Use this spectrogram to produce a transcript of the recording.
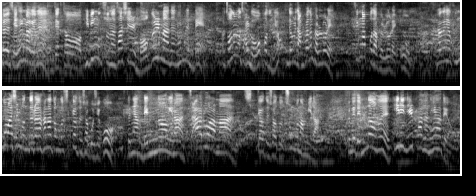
그래서 제 생각에는 이제 저 비빔국수는 사실 먹을만은 했는데 저는 뭐 잘 먹었거든요. 근데 우리 남편은 별로래. 생각보다 별로랬고 그러니까 그냥 궁금하신 분들은 하나 정도 시켜 드셔보시고 그냥 냄렁이랑 짜루아만 시켜 드셔도 충분합니다. 근데 냄렁은 1인 1판은 해야 돼요.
